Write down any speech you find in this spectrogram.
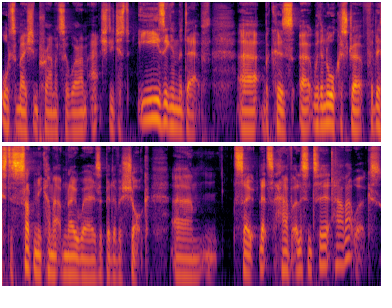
automation parameter where I'm actually just easing in the depth uh, because uh, with an orchestra, for this to suddenly come out of nowhere is a bit of a shock. Um, so let's have a listen to how that works.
